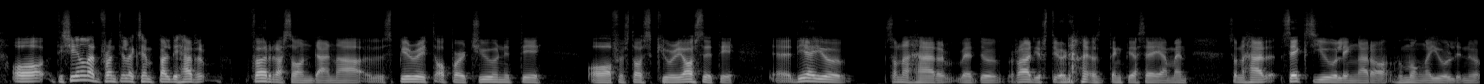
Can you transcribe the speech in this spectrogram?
Och till skillnad från till exempel de här förra sonderna, Spirit Opportunity och förstås Curiosity, eh, de är ju såna här, vet du, radiostyrda tänkte jag säga, men såna här sexhjulingar och hur många hjul de nu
